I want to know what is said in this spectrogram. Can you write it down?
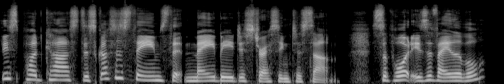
This podcast discusses themes that may be distressing to some. Support is available.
